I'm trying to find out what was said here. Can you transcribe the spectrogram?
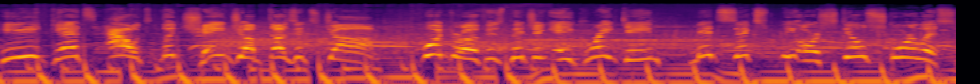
He gets out. The changeup does its job. Woodruff is pitching a great game. Mid six, we are still scoreless.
